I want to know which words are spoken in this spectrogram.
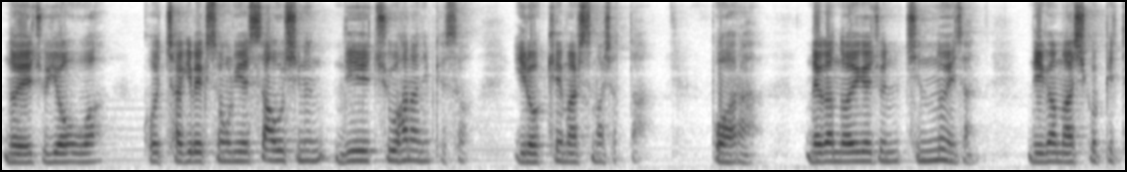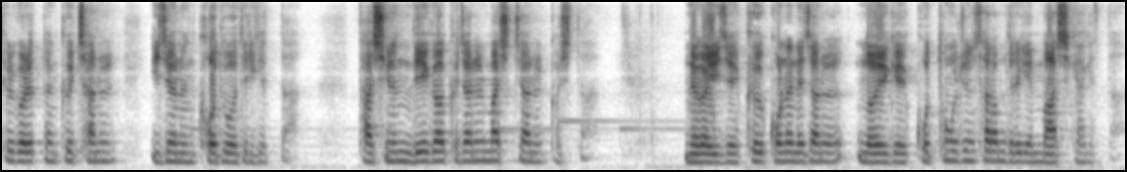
너의 주 여호와 곧 자기 백성을 위해 싸우시는 네 주 하나님께서 이렇게 말씀하셨다. 보아라, 내가 너에게 준 진노의 잔, 네가 마시고 비틀거렸던 그 잔을 이제는 거두어 드리겠다. 다시는 네가 그 잔을 마시지 않을 것이다. 내가 이제 그 고난의 잔을 너에게 고통을 준 사람들에게 마시게 하겠다.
